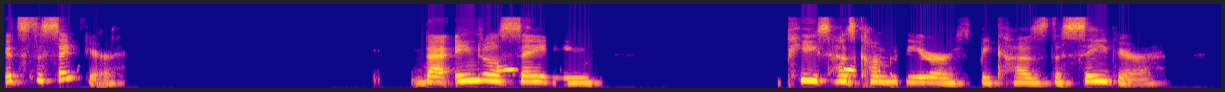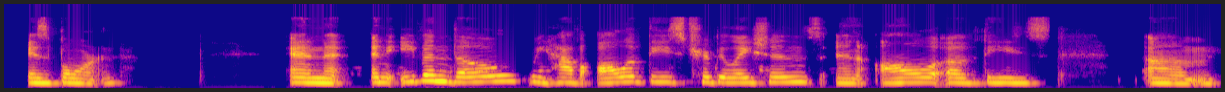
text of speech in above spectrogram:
It's the savior. That angel is saying peace has come to the earth because the savior is born. And and even though we have all of these tribulations and all of these um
